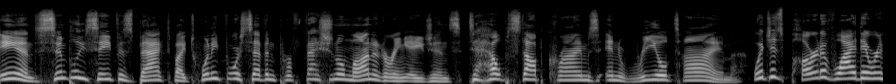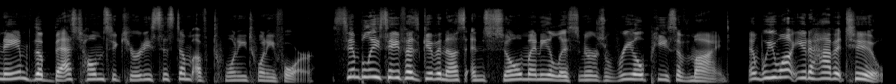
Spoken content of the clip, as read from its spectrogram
And SimpliSafe is backed by 24 7 professional monitoring agents to help stop crimes in real time. Which is part of why they were named the best home security system of 2024. SimpliSafe has given us and so many listeners real peace of mind, and we want you to have it too.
